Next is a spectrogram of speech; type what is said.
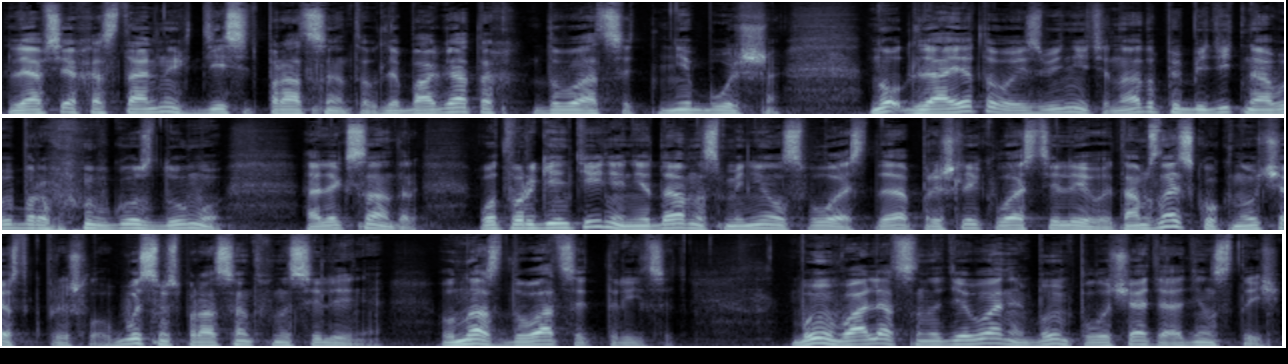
Для всех остальных 10%, для богатых 20%, не больше. Но для этого, извините, надо победить на выборах в Госдуму. Александр, вот в Аргентине недавно сменилась власть, да, пришли к власти левые. Там знаете, сколько на участок пришло? 80% населения. У нас 20-30. Будем валяться на диване, будем получать 11 тысяч.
